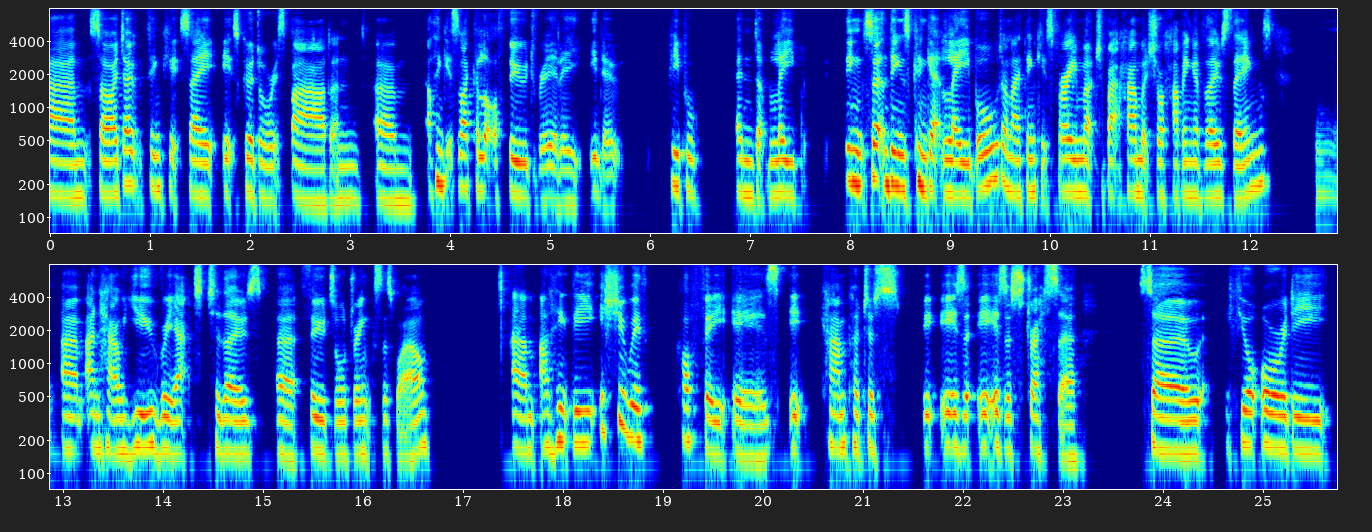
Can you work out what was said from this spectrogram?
Um, so I don't think it's a it's good or it's bad, and um, I think it's like a lot of food. Really, you know, people end up label things. Certain things can get labelled, and I think it's very much about how much you're having of those things, mm. um, and how you react to those uh, foods or drinks as well. Um, I think the issue with coffee is it can put us. It is it is a stressor. So if you're already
